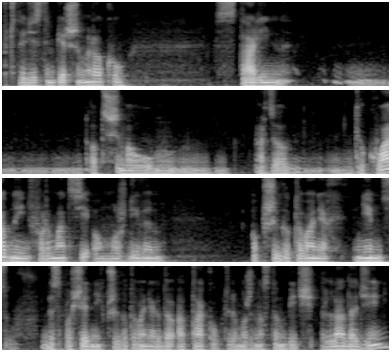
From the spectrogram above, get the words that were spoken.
W 1941 roku Stalin otrzymał bardzo dokładne informacje o możliwym, o przygotowaniach Niemców, bezpośrednich przygotowaniach do ataku, który może nastąpić lada dzień.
